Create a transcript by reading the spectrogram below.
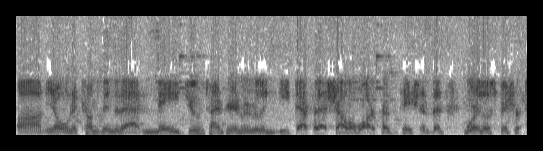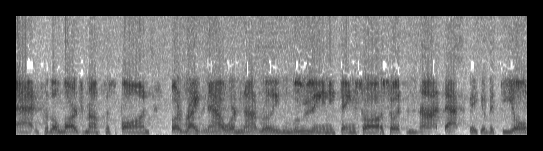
Um, you know, when it comes into that May, June time period, we really need that for that shallow water presentations and where those fish are at and for the largemouth to spawn. But right now, we're not really losing anything, so so it's not that big of a deal.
